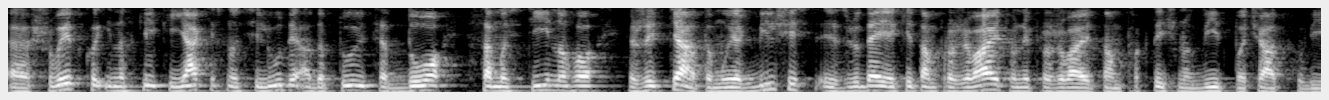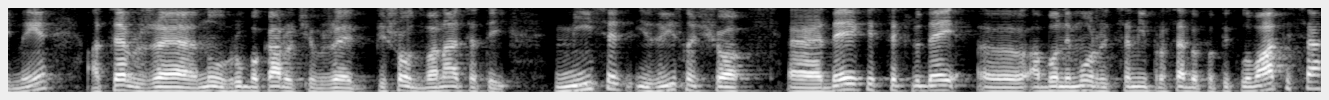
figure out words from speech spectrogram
е, швидко і наскільки якісно ці люди адаптуються до самостійного життя. Тому як більшість з людей, які там проживають, вони проживають там фактично від початку війни, а це вже, ну грубо кажучи, вже пішов 12-й місяць, і звісно, що е, деякі з цих людей е, або не можуть самі про себе попіклуватися,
